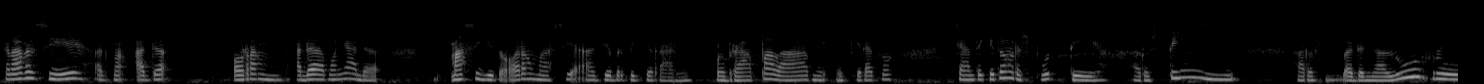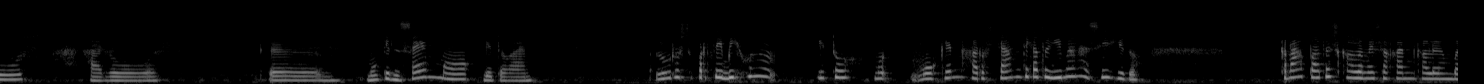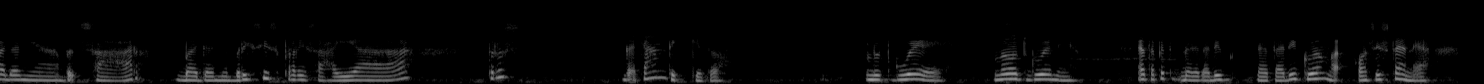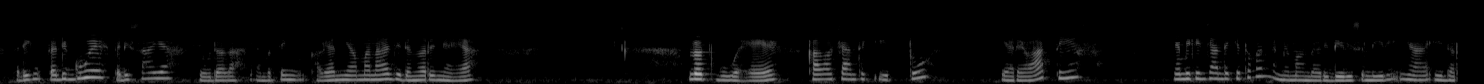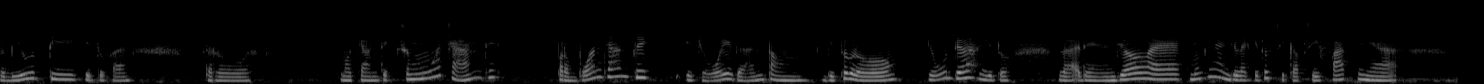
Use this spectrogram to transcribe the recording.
kenapa sih ada orang ada pokoknya ada masih gitu orang masih aja berpikiran beberapa lah mikirnya tuh cantik itu harus putih harus tinggi harus badannya lurus harus eh, mungkin semok gitu kan. Lurus seperti bihun itu mungkin harus cantik atau gimana sih gitu. Kenapa? Terus kalau misalkan kalau yang badannya besar badannya berisi seperti saya. Terus nggak cantik gitu. Menurut gue menurut gue nih. Eh tapi dari tadi dari tadi gue nggak konsisten ya. Tadi tadi gue tadi saya. Ya udahlah yang penting kalian nyaman aja dengerinnya ya. Menurut gue kalau cantik itu ya relatif. Yang bikin cantik itu kan memang dari diri sendirinya inner beauty gitu kan terus mau cantik semua cantik. Perempuan cantik ya cowok ya ganteng gitu dong. Ya udah gitu. Nggak ada yang jelek. Mungkin yang jelek itu sikap sifatnya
